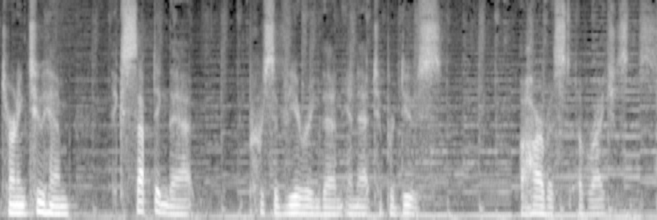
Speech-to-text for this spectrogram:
turning to Him, accepting that, persevering then in that to produce a harvest of righteousness.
